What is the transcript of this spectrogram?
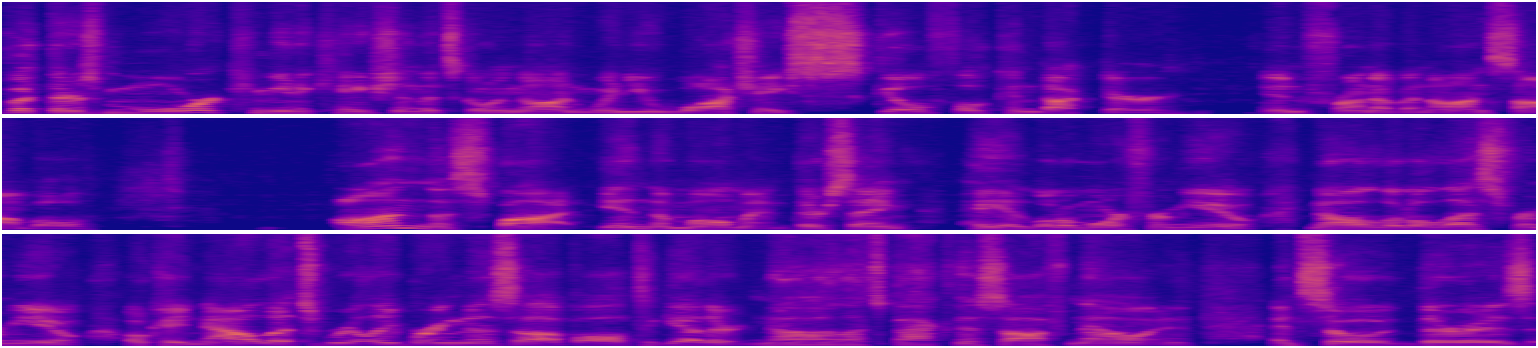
But there's more communication that's going on when you watch a skillful conductor in front of an ensemble on the spot in the moment they're saying hey a little more from you no a little less from you okay now let's really bring this up all together no let's back this off now and, and so there is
